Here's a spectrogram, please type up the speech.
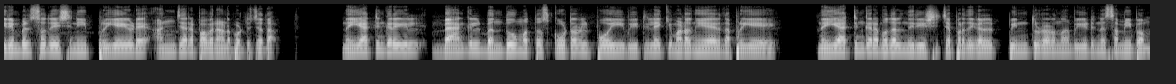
ഇരുമ്പിൽ സ്വദേശിനി പ്രിയയുടെ അഞ്ചര പവനാണ് പൊട്ടിച്ചത്. നെയ്യാറ്റിൻകരയിൽ ബാങ്കിൽ ബന്ധുവുമൊത്ത് സ്കൂട്ടറിൽ പോയി വീട്ടിലേക്ക് മടങ്ങുകയായിരുന്ന പ്രിയയെ നെയ്യാറ്റിൻകര മുതൽ നിരീക്ഷിച്ച പ്രതികൾ പിന്തുടർന്ന് വീടിന് സമീപം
